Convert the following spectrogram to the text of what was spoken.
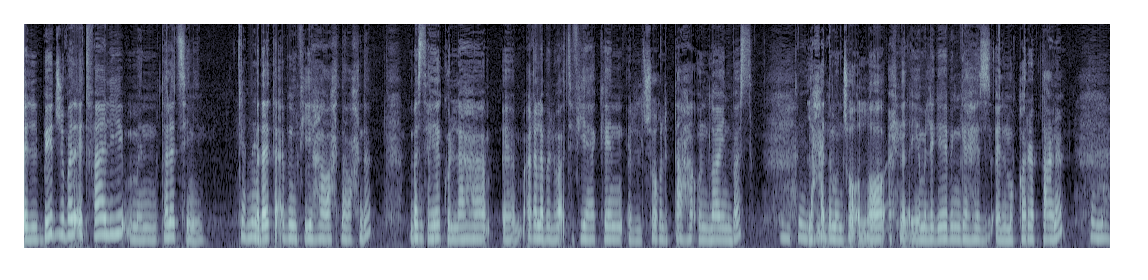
البيج بدأت فعلي من ثلاث سنين. تمام. بدأت أبني فيها واحدة واحدة بس okay. هي كلها أغلب الوقت فيها كان الشغل بتاعها اونلاين بس. ممتاز لحد. ما إن شاء الله إحنا الأيام اللي جاية بنجهز المقر بتاعنا. تمام.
